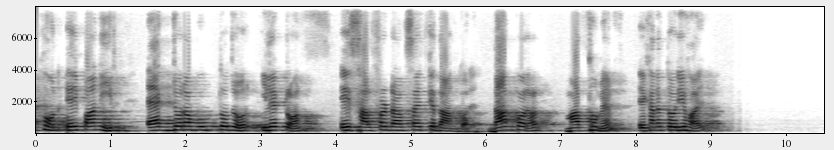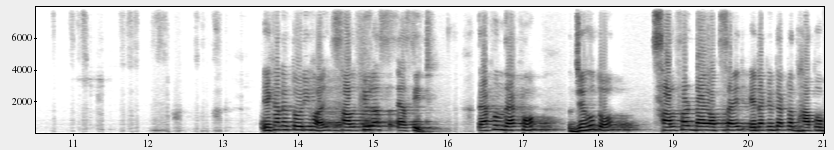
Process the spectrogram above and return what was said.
এখন এই পানির এক জোড়া মুক্ত জোড় ইলেকট্রন এই সালফার ডাইঅক্সাইডকে দান করে। দান করার মাধ্যমে এখানে তৈরি হয়, এখানে তৈরি হয় সালফিউরাস অ্যাসিড। এখন দেখো, যেহেতু সালফার ডাইঅক্সাইড, এটা কিন্তু একটা ধাতব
